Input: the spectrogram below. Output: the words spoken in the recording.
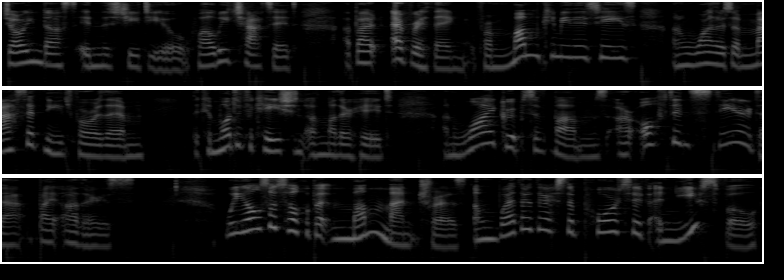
joined us in the studio while we chatted about everything from mum communities and why there's a massive need for them, the commodification of motherhood, and why groups of mums are often sneered at by others. We also talk about mum mantras and whether they're supportive and useful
